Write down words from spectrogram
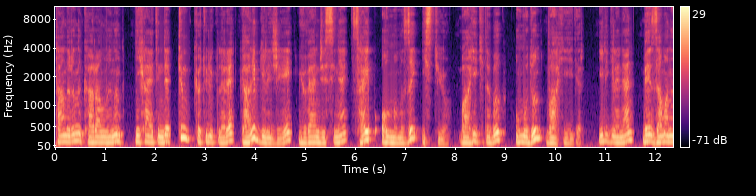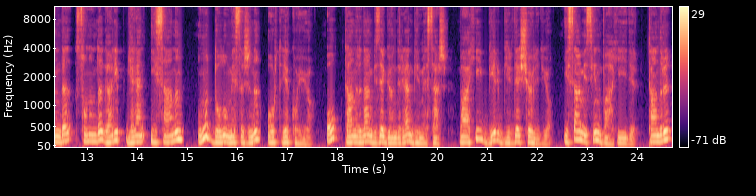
Tanrı'nın karanlığının nihayetinde tüm kötülüklere galip geleceğe güvencesine sahip olmamızı istiyor. Vahiy kitabı umudun vahiyidir. İlgilenen ve zamanında sonunda galip gelen İsa'nın umut dolu mesajını ortaya koyuyor. O Tanrı'dan bize gönderilen bir mesaj. Vahiy 1.1'de şöyle diyor. İsa Mesih'in vahiyidir. Tanrı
